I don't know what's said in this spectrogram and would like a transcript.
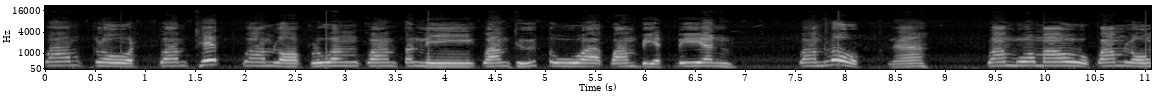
ความโกรธ ความเท็จ ความหลอกลวง ความตนี ความถือตัว ความเบียดเบียน ความโลภนะ ความมัวเมา ความหลง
